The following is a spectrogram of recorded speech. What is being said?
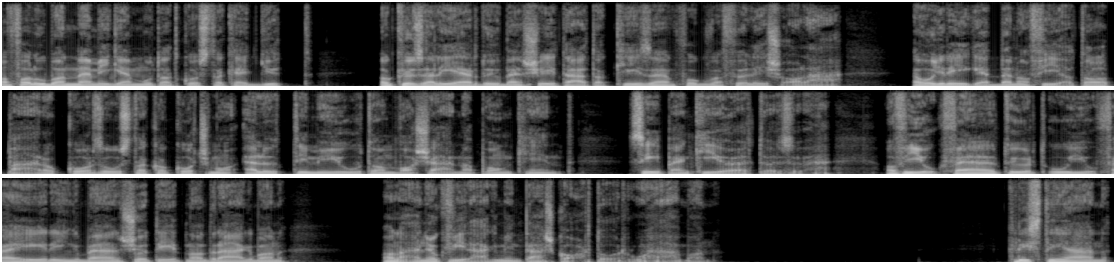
A faluban nem igen mutatkoztak együtt, a közeli erdőben sétáltak kézen fogva föl és alá, ahogy régebben a fiatal párok korzóztak a kocsma előtti műúton vasárnaponként, szépen kiöltözve. A fiúk feltűrt újjú fehéringben, sötét nadrágban, a lányok virágmintás kartorruhában. Krisztián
